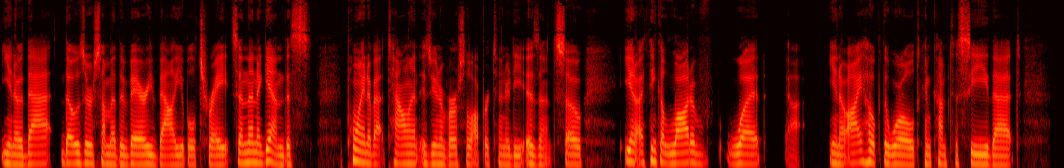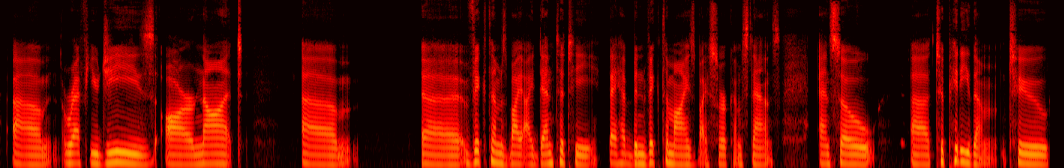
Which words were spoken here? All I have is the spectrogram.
you know that those are some of the very valuable traits. And then again, this point about talent is universal, opportunity isn't. So you know, I think a lot of what, uh, you know, I hope the world can come to see that um, refugees are not um, uh, victims by identity. They have been victimized by circumstance. And so uh, to pity them, to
